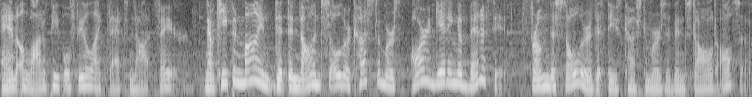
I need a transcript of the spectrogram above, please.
And a lot of people feel like that's not fair. Now keep in mind that the non-solar customers are getting a benefit from the solar that these customers have installed also.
